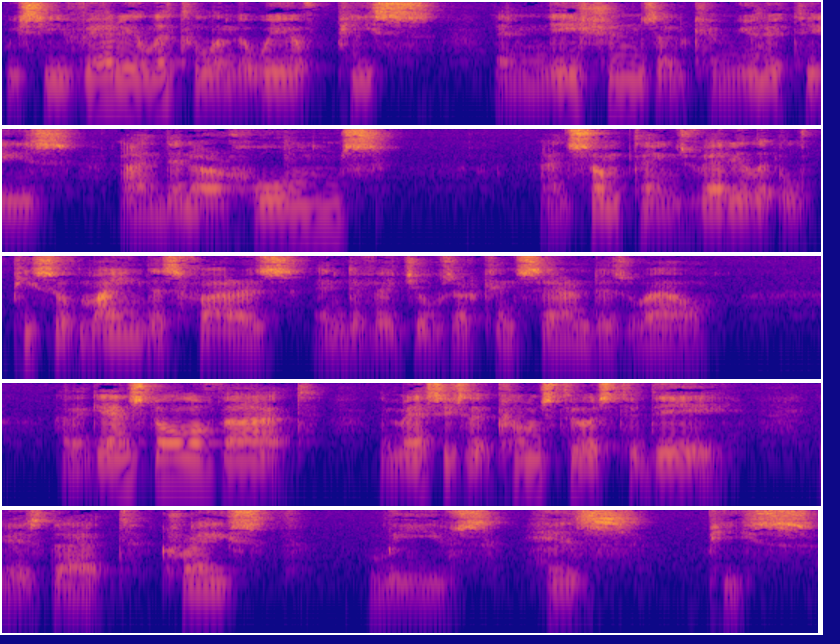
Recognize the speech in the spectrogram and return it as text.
We see very little in the way of peace in nations and communities and in our homes and sometimes very little peace of mind as far as individuals are concerned as well. And against all of that, the message that comes to us today is that Christ leaves his peace.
